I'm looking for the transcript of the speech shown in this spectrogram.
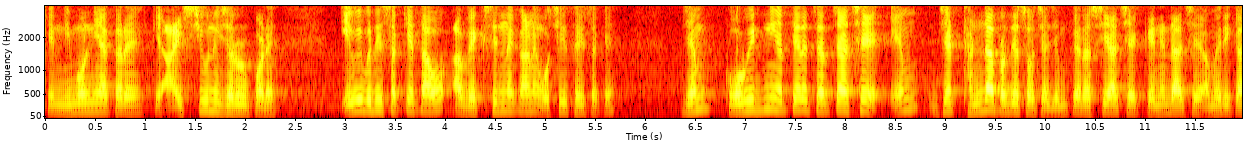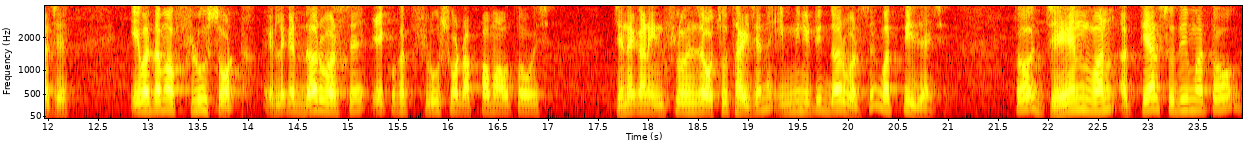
કે નિમોનિયા કરે, કે આઈસીયુની જરૂર પડે એવી બધી શક્યતાઓ આ વેક્સિનને કારણે ઓછી થઈ શકે. જેમ કોવિડની અત્યારે ચર્ચા છે, એમ જે ઠંડા પ્રદેશો છે, જેમ કે રશિયા છે, કેનેડા છે, અમેરિકા છે, એ બધામાં ફ્લૂ શોટ, એટલે કે દર વર્ષે એક વખત ફ્લૂ શોટ આપવામાં આવતો હોય છે. જેને કારણે ઇન્ફ્લુએન્ઝા ઓછું થાય છે અને ઇમ્યુનિટી દર વર્ષે વધતી જાય છે. તો જેએન વન અત્યાર સુધીમાં તો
